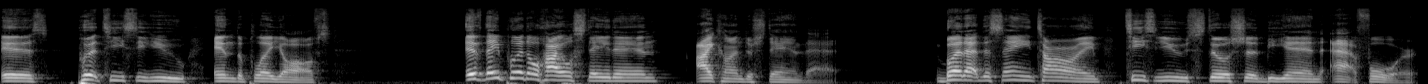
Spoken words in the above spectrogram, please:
is put TCU in the playoffs. If they put Ohio State in, I can understand that. But at the same time, TCU still should be in at four.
